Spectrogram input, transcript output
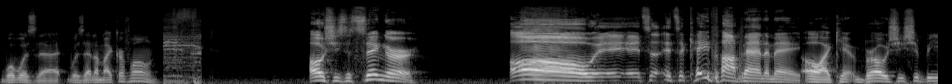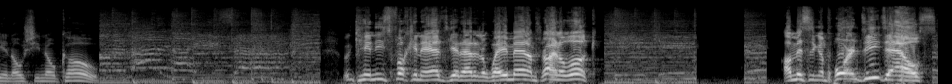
What was that? Was that a microphone? Oh, she's a singer. Oh, it's a it's a K-pop anime. Oh, I can't, bro. She should be in Oshi no Ko. Can these fucking ads get out of the way, man? I'm trying to look. I'm missing important details.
